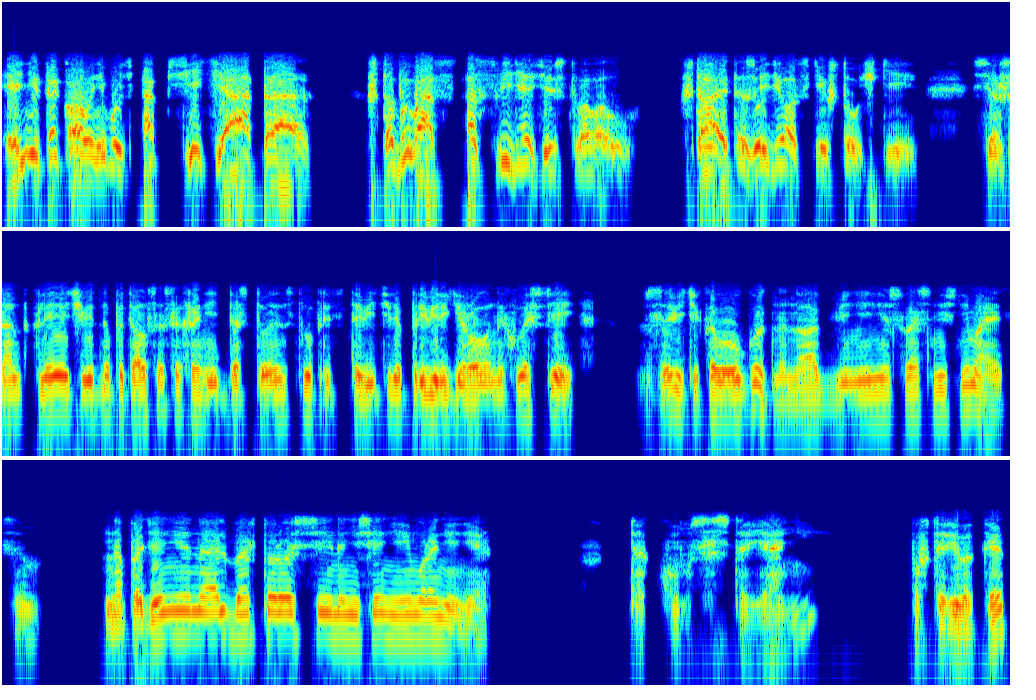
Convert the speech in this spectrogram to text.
«И не какого-нибудь, а психиатра, чтобы вас освидетельствовал! Что это за идиотские штучки?» Сержант Клей, очевидно, пытался сохранить достоинство представителя привилегированных властей. «Зовите кого угодно, но обвинение с вас не снимается. Нападение на Альберто Росси и нанесение ему ранения». «В таком состоянии?» — повторила Кэт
